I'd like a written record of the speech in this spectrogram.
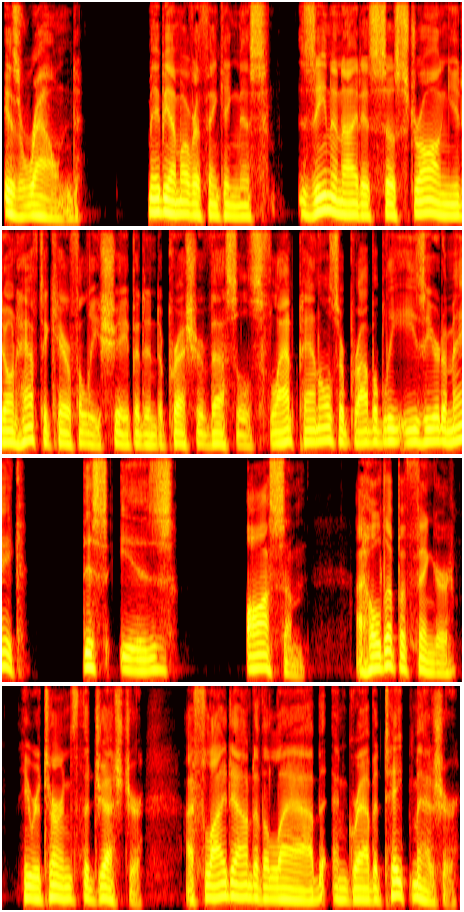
is round. Maybe I'm overthinking this. Xenonite is so strong you don't have to carefully shape it into pressure vessels. Flat panels are probably easier to make. This is awesome. I hold up a finger. He returns the gesture. I fly down to the lab and grab a tape measure.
